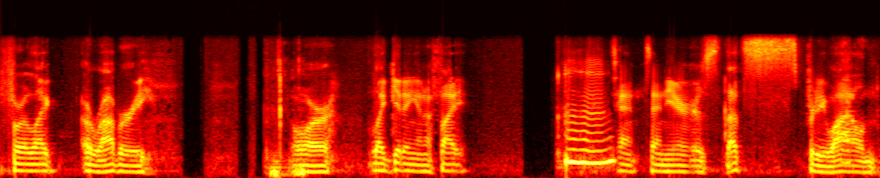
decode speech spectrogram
for like a robbery or like getting in a fight Mm-hmm. 10, 10 years. That's pretty wild.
